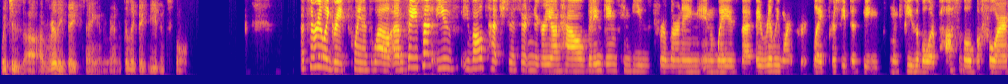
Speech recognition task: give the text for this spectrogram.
which is a, a really big thing and a really big need in school. That's a really great point as well. Um, so you've you've you've all touched to a certain degree on how video games can be used for learning in ways that they really weren't per- like perceived as being like, feasible or possible before.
